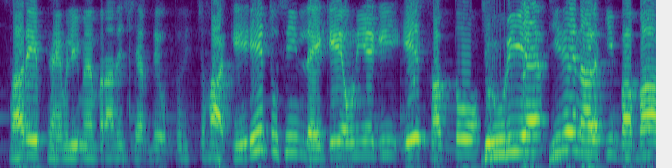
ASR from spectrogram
ਸਾਰੇ ਫੈਮਿਲੀ ਮੈਂਬਰਾਂ ਦੇ ਸਿਰ ਦੇ ਉੱਤੋਂ ਦੀ ਚਹਾ ਕੇ ਇਹ ਤੁਸੀਂ ਲੈ ਕੇ ਆਉਣੀ ਹੈਗੀ, ਇਹ ਸਭ ਤੋਂ ਜ਼ਰੂਰੀ ਹੈ, ਜਿਹਦੇ ਨਾਲ ਕਿ ਬਾਬਾ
